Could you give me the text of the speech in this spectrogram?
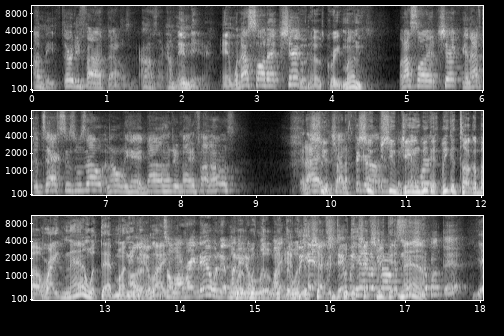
I made thirty five thousand. I was like, I'm in there. And when I saw that check, So that was great money. when I saw that check and after taxes was out and I only had nine hundred ninety five dollars, and I had to try to figure shoot, out. shoot, make Gene, that we could we could talk about right now what that money Oh looked yeah, we like. talking about right now what that money With- don't with look the- like. with the- And with we the had- checks- didn't with we the have checks a we get conversation now. about that? Yeah.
